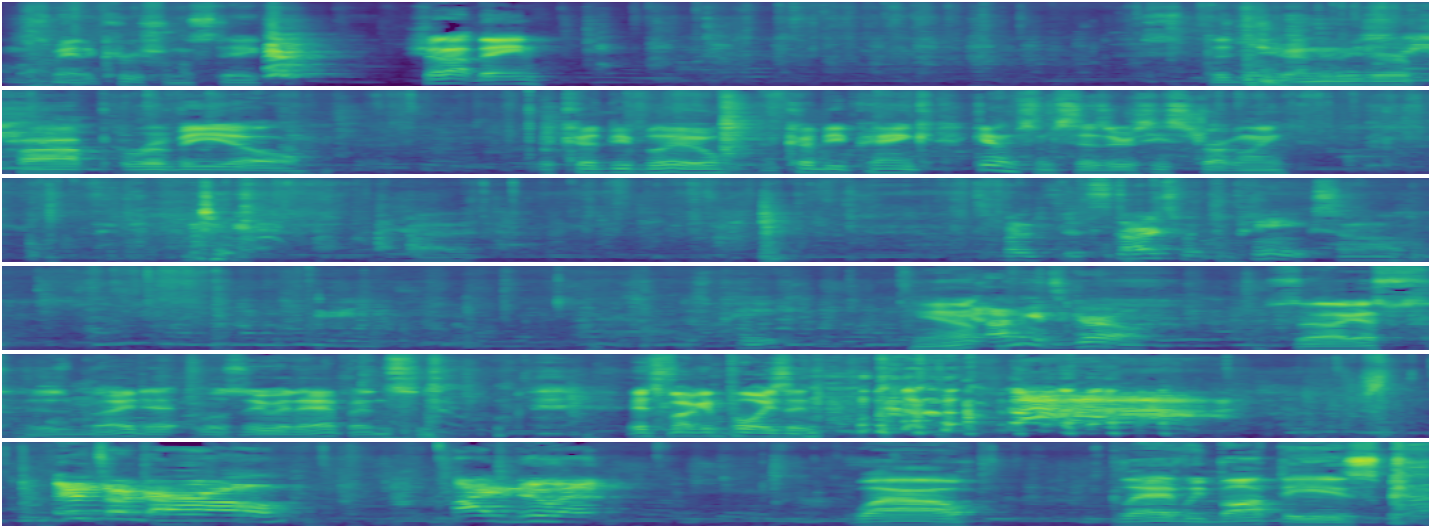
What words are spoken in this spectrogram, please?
Almost made a crucial mistake. Shut up, Bane. The gender pop reveal. It could be blue. It could be pink. Get him some scissors. He's struggling. But it, it starts with the pink, so. It's pink. Yeah. I think it's a girl. So I guess just bite it. We'll see what happens. it's fucking poison. It's a girl! I knew it! wow. Glad we bought these.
